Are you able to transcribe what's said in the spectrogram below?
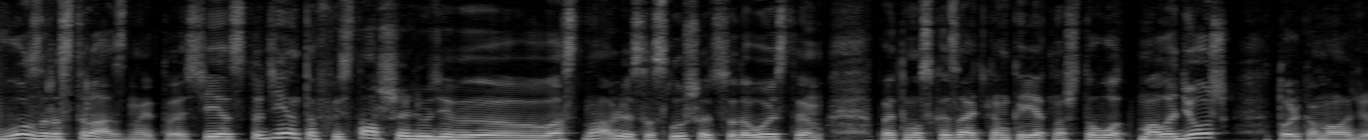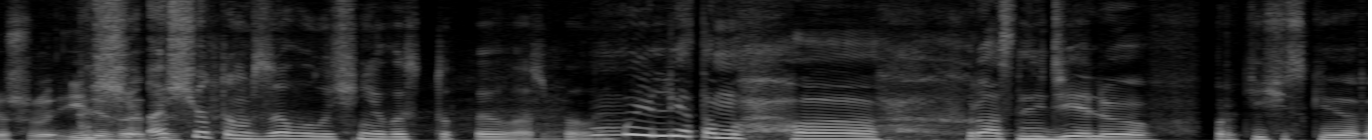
возраст разный, то есть и от студентов, и старшие люди э, останавливаются, слушают с удовольствием, поэтому сказать конкретно, что вот молодежь, только молодежь, или а же... А що там за вуличні виступи у вас були? Мы летом раз в неделю практически,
